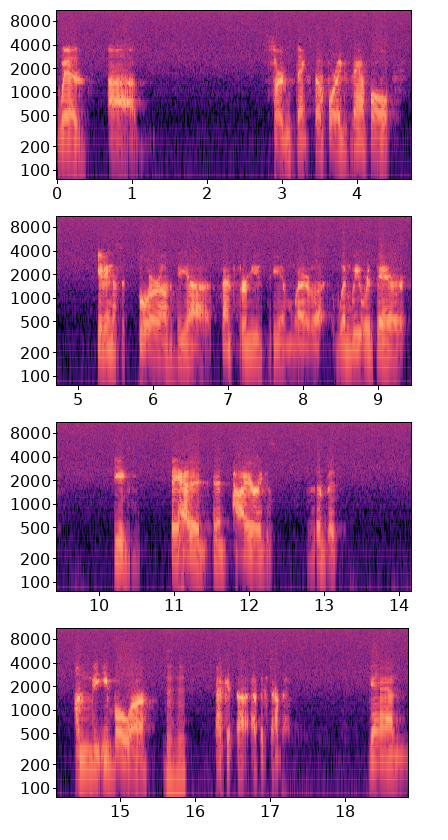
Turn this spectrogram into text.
with uh, certain things. So, for example, giving us a tour of the uh, Sencer Museum, where uh, when we were there, the they had an, an entire exhibit on the Ebola mm-hmm. uh, epidemic. Again,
